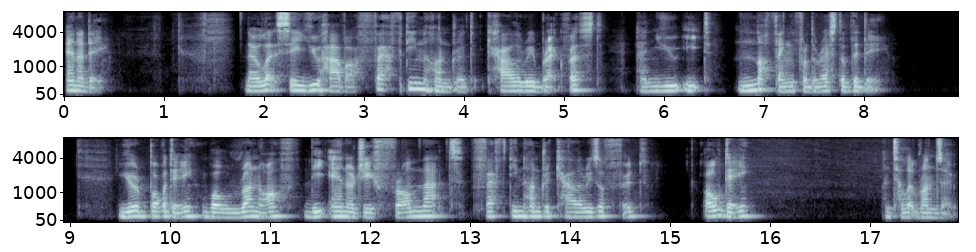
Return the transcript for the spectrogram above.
in a day. Now, let's say you have a 1500 calorie breakfast and you eat nothing for the rest of the day your body will run off the energy from that 1500 calories of food all day until it runs out,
